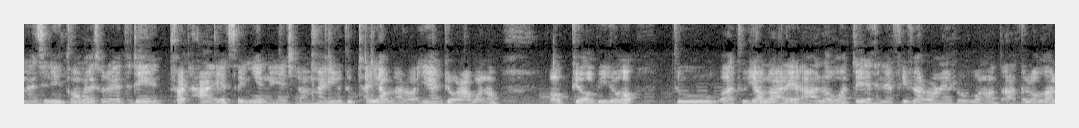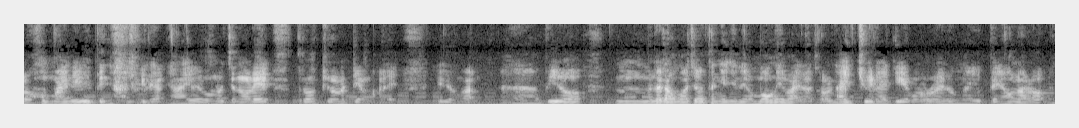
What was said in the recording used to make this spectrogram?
မန်စီးတီးသွားမယ်ဆိုတဲ့သတင်းထွက်ထားတယ်စိတ်ညစ်နေတဲ့အချိန်မှာမန်ယူသူထပ်ရောက်လာတော့အရန်ပျော်တာပေါ့နော်။ဟိုပျော်ပြီးတော့ သူအသူရောက်လာတယ်အားလုံးကတည့်ရတဲ့ FIFA Ronaldo ပေါ့နော်။အဲတလောကတော့မိုင်းလေးတွေတင်ကြလေးလည်းအများကြီးပဲပေါ့နော်။ကျွန်တော်လည်းတော်တော်ပြောတင်ပါတယ်။ဒီတော့ကအဲပြီးတော့မနေ့တော့မှကျွန်တော်တငယ်ချင်းတွေမုန်းနေပါတော့ကျွန်တော် live ကျွေးလိုက်တည်ပေါ့နော် Ronaldo ငယ်ပြန်ရောက်လာတော့အ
